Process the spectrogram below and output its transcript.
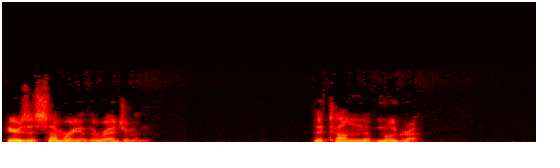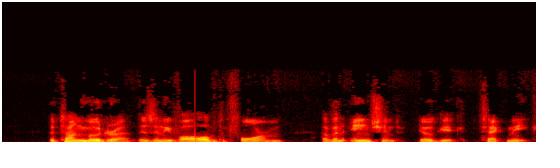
Here's a summary of the regimen. The Tongue Mudra. The tongue mudra is an evolved form of an ancient yogic technique.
